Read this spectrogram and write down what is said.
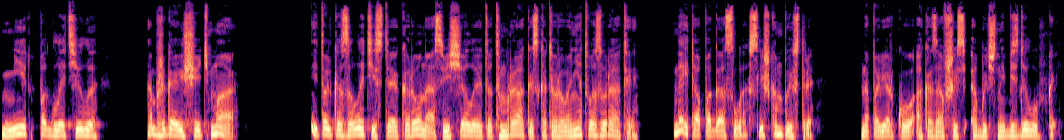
мир поглотила обжигающая тьма, и только золотистая корона освещала этот мрак, из которого нет возврата. Да и та погасла слишком быстро, на поверку оказавшись обычной безделушкой.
